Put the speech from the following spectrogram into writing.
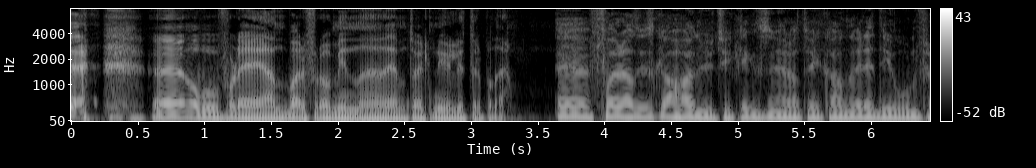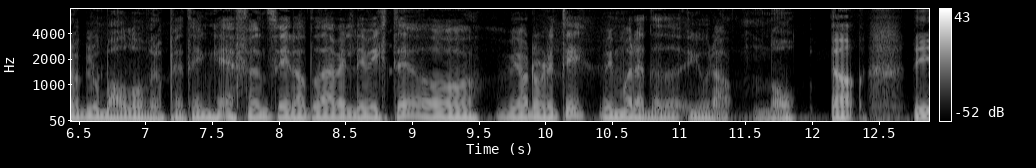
eh, og hvorfor det igjen? Bare for å minne eventuelt nye lyttere på det. Eh, For at vi skal ha en utvikling som gjør at vi kan redde jorden fra global overoppheting. FN sier at det er veldig viktig, og vi har dårlig tid. Vi må redde jorda nå. Ja, De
